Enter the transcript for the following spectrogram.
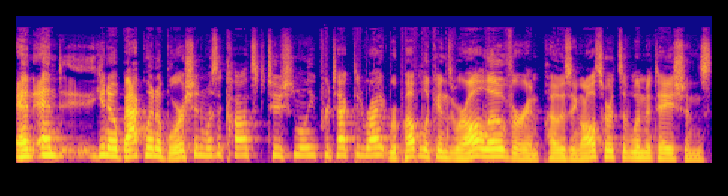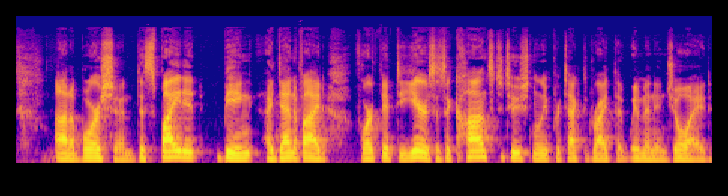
And and you know, back when abortion was a constitutionally protected right, Republicans were all over imposing all sorts of limitations on abortion, despite it being identified for 50 years as a constitutionally protected right that women enjoyed.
